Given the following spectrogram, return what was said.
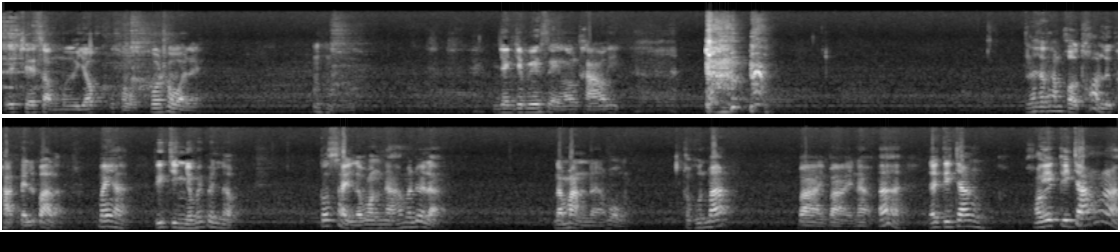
ได้ใช้สองมือยกโอ้โหโคตรโหดเลยยังจะมีเสียงรองเท้าอีก แล้วเขาทำขอทอดหรือผัดไปหรือเปล่าล่ะ ไม่อะ จริงๆยังไม่เป็นหรอก ก็ใส่ระวังน้ำมาด้วยล่ะ น้ำมันนะผม ขอบคุณมาก บายบายนะอะยากิจังขอยากิจังอะ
